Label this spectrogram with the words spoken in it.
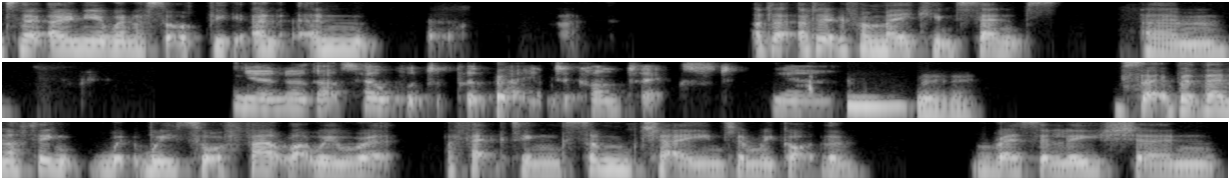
so only when I sort of pick and and I don't I don't know if I'm making sense. Um, yeah, no, that's helpful to put that into context. Yeah, really so but then i think we, we sort of felt like we were affecting some change and we got the resolution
